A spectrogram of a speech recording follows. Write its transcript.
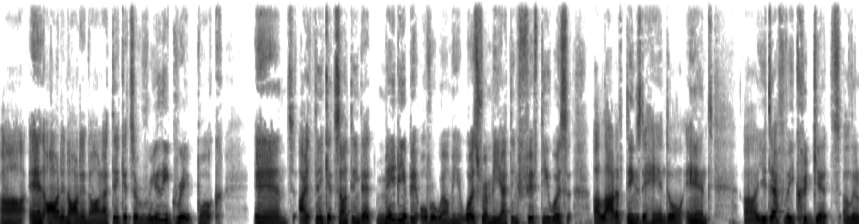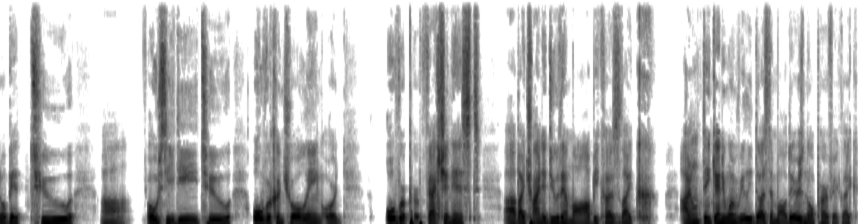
uh, and on and on and on. I think it's a really great book. And I think it's something that may be a bit overwhelming. It was for me. I think 50 was a lot of things to handle. And, uh, you definitely could get a little bit too, uh, OCD, too over controlling or over perfectionist, uh, by trying to do them all because like, I don't think anyone really does them all. There is no perfect. Like,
